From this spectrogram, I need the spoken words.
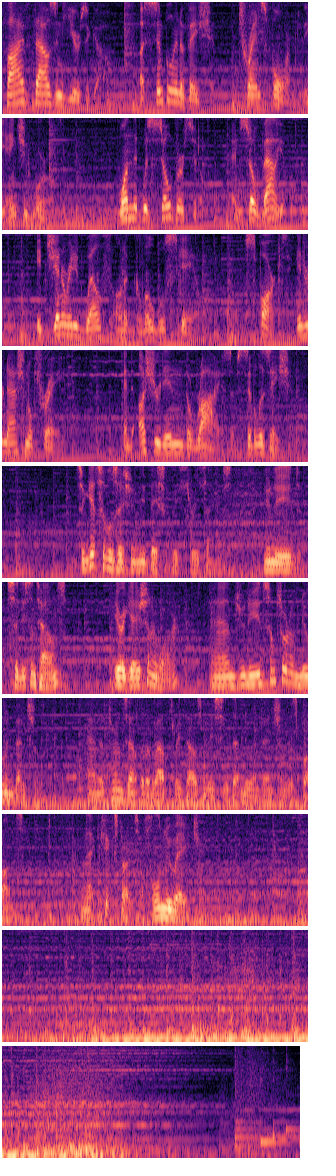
5,000 years ago, a simple innovation transformed the ancient world. One that was so versatile and so valuable, it generated wealth on a global scale, sparked international trade, and ushered in the rise of civilization. To get civilization, you need basically three things. You need cities and towns, irrigation and water, and you need some sort of new invention. And it turns out that at about 3000 BC, that new invention is bronze. And that kickstarts a whole new age.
